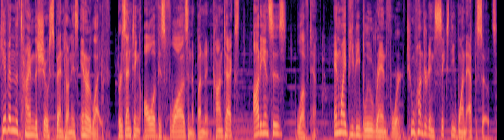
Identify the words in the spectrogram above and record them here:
given the time the show spent on his inner life, presenting all of his flaws in abundant context, audiences loved him. NYPD Blue ran for 261 episodes,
